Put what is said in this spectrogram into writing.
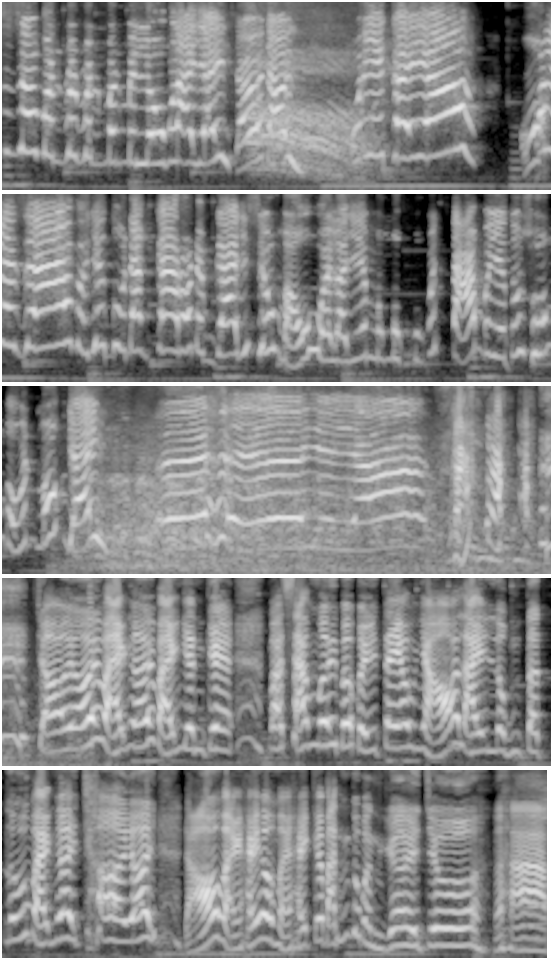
sao, sao mình, mình, mình, mình, mình luồn lại vậy? Trời ơi trời. Ủa gì kỳ á Ủa là sao? Tự nhiên tôi đang cao đó đẹp trai với siêu mẫu Vậy là em một, một, một mét tám Bây giờ tôi xuống còn mét mốt vậy? Ê, ê, ê, trời ơi bạn ơi bạn nhìn kìa. Bà Sammy bà bị teo nhỏ lại lùng tịch luôn bạn ơi. Trời ơi. Đó bạn thấy không? Bạn thấy cái bánh của mình ghê chưa? À,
